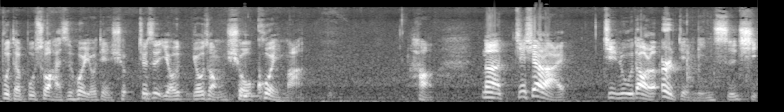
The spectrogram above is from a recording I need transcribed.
不得不说，还是会有点羞，就是有有种羞愧嘛。好，那接下来进入到了二点零时期。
